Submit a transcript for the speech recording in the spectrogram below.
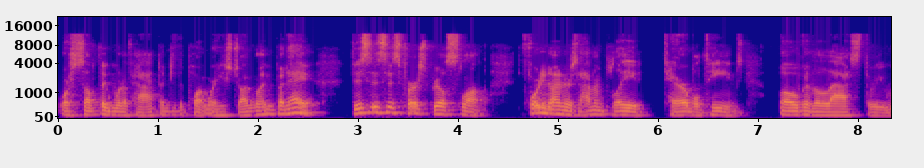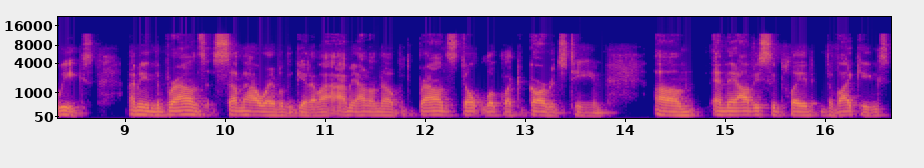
or something would have happened to the point where he's struggling. But hey, this is his first real slump. 49ers haven't played terrible teams over the last three weeks. I mean, the Browns somehow were able to get him. I, I mean, I don't know, but the Browns don't look like a garbage team. Um, and they obviously played the Vikings,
